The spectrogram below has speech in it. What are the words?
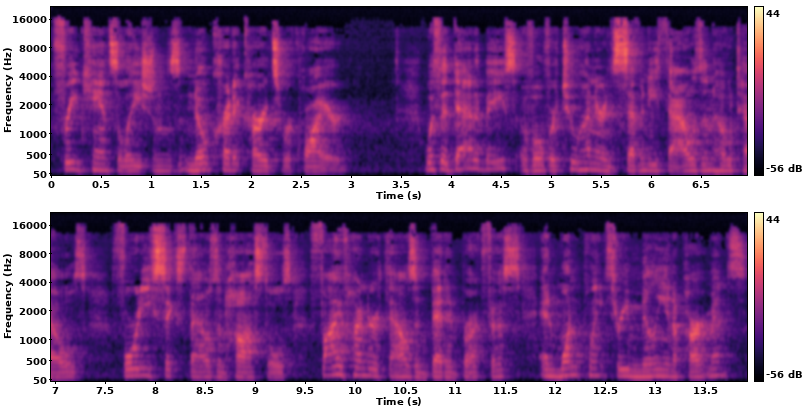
free cancellations, no credit cards required. With a database of over 270,000 hotels, 46,000 hostels, 500,000 bed and breakfasts, and 1.3 million apartments,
